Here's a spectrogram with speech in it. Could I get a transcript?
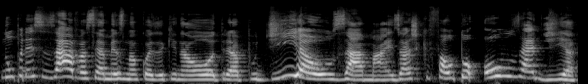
não precisava ser a mesma coisa que na outra, podia ousar mais. Eu acho que faltou ousadia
